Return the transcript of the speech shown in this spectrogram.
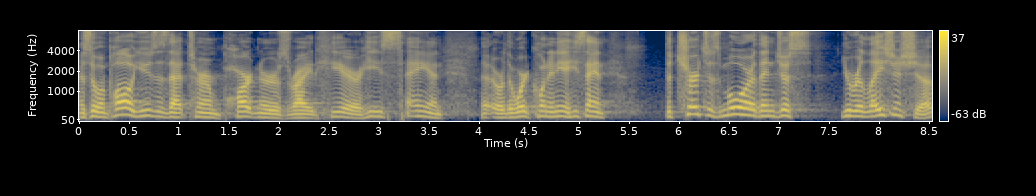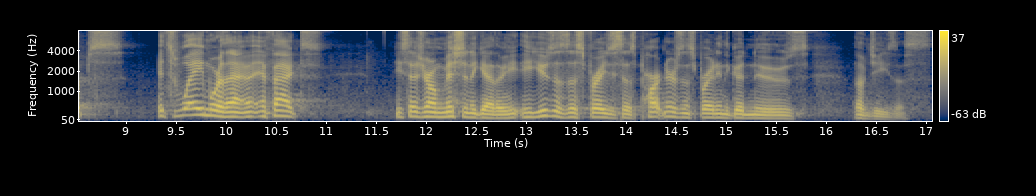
And so when Paul uses that term partners right here, he's saying, or the word koinonia, he's saying the church is more than just your relationships. It's way more than that. In fact, he says you're on mission together. He, he uses this phrase, he says, partners in spreading the good news of Jesus.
